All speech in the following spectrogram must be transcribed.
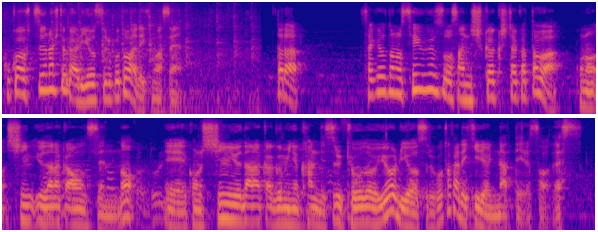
ここは普通の人が利用することはできません。ただ先ほどの清風荘さんに宿泊した方はこの新湯田中温泉の、えーこの新湯田中組の管理する共同湯を利用することができるようになっているそうです。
